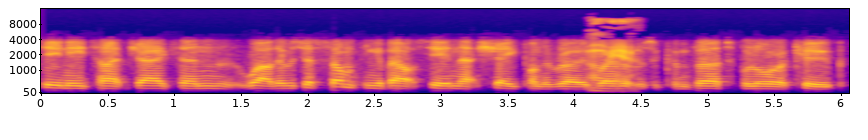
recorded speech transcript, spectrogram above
seeing E-Type Jags, and wow, there was just something about seeing that shape on the road, Oh, whether yeah. it was a convertible or a coupe,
